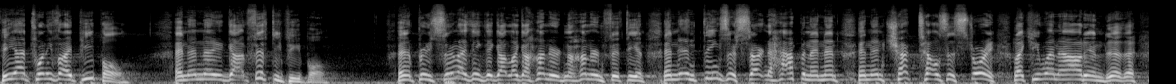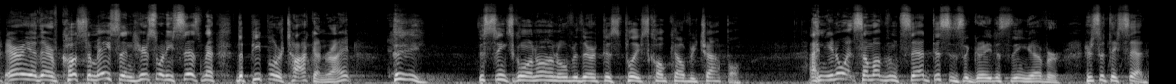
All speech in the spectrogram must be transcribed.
He had 25 people, and then they got 50 people. And pretty soon, I think they got like 100 and 150, and, and, and things are starting to happen. And then, and then Chuck tells his story. Like he went out in the, the area there of Costa Mesa, and here's what he says, man. The people are talking, right? Hey, this thing's going on over there at this place called Calvary Chapel. And you know what some of them said? This is the greatest thing ever. Here's what they said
